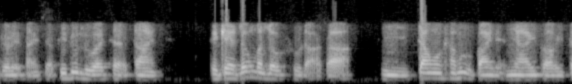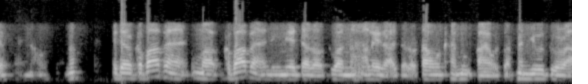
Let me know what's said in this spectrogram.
ပြောတဲ့အတိုင်းဆိုပြည်သူလူအပ်ချက်အတိုင်းတကယ်လုံးမလုံးဆိုတာကဒီတာဝန်ခံမှုအပိုင်းနဲ့အများကြီးသွားပြီးသက်ဆိုင်တာပေါ့နော်အဲတော့ကမ္ဘာပန်ဥမာကမ္ဘာပန်အနေနဲ့ကျတော့သူကနားလဲတာကျတော့တာဝန်ခံမှုအပိုင်းကိုသူကနှစ်မျိုးဆိုတာ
